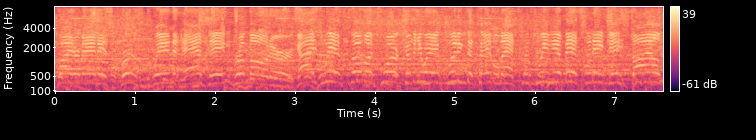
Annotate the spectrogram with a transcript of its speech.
Spider-Man, his first win as a promoter. Guys, we have so much more coming your way, including the table match between The Abyss and AJ Styles.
